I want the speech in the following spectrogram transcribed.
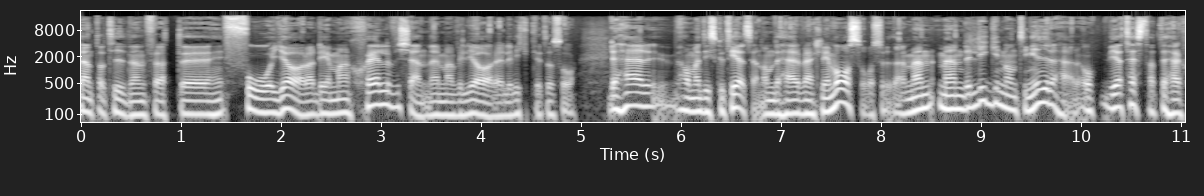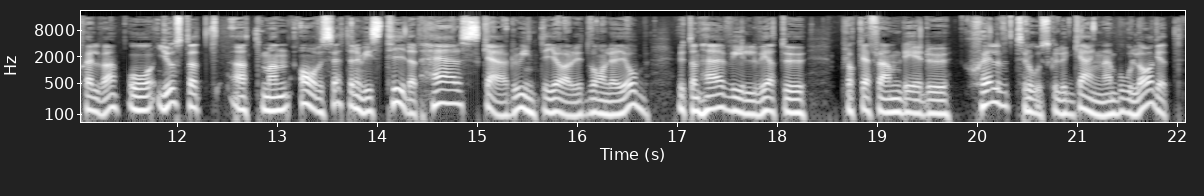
eh, av tiden för att eh, få göra det man själv känner man vill göra eller viktigt och så. Det här har man diskuterat sen, om det här verkligen var så och så vidare. Men, men det ligger någonting i det här och vi har testat det här själva. Och just att, att man avsätter en viss tid, att här ska du inte göra ditt vanliga jobb, utan här vill vi att du plocka fram det du själv tror skulle gagna bolaget,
